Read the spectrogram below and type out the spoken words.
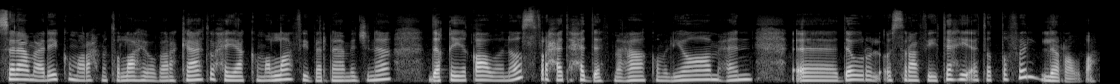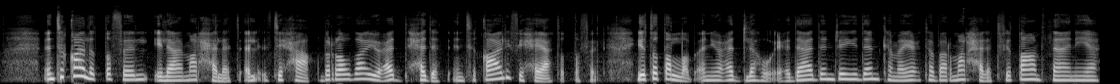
السلام عليكم ورحمة الله وبركاته. حياكم الله في برنامجنا دقيقة ونصف. راح أتحدث معاكم اليوم عن آه، دور الأسرة في تهيئة الطفل للروضة. انتقال الطفل إلى مرحلة الالتحاق بالروضة يعد حدث انتقالي في حياة الطفل. يتطلب أن يعد له إعدادا جيدا كما يعتبر مرحلة فطام ثانية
